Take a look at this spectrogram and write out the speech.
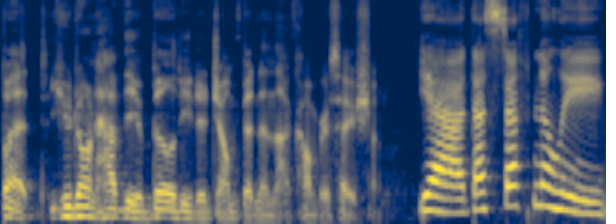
but you don't have the ability to jump in in that conversation? Yeah, that's definitely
